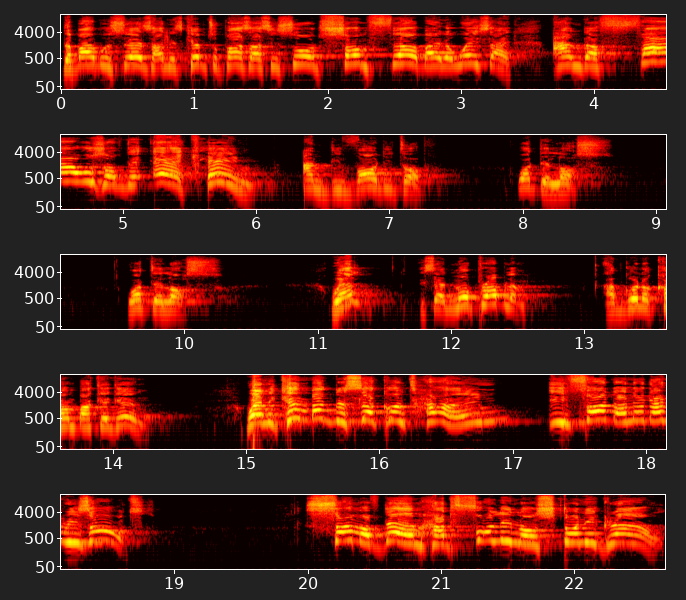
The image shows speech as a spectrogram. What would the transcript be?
The Bible says, and it came to pass as he sowed, some fell by the wayside, and the fowls of the air came and devoured it up. What a loss. What a loss. Well, he said, No problem. I'm going to come back again. When he came back the second time, he found another result. Some of them had fallen on stony ground,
